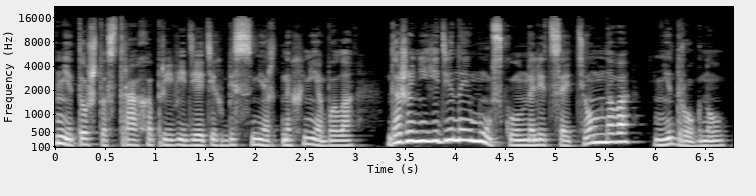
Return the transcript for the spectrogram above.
не то что страха при виде этих бессмертных не было, Даже ни единый мускул на лице темного не дрогнул.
